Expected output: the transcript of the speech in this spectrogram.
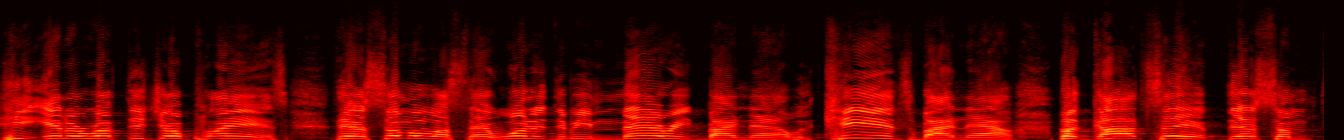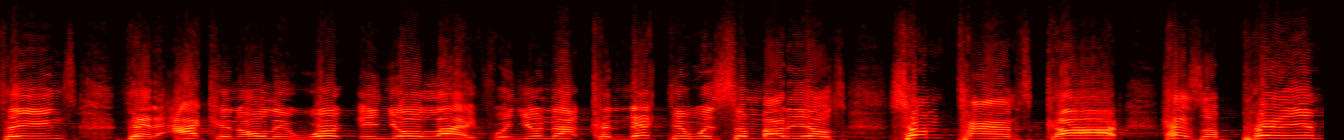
He interrupted your plans. There's some of us that wanted to be married by now, with kids by now, but God said, There's some things that I can only work in your life when you're not connected with somebody else. Sometimes God has a plan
